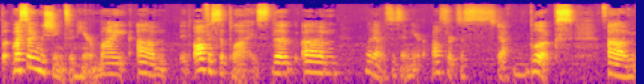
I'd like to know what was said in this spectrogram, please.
But my sewing machine's in here, my um, office supplies, the um, what else is in here? All sorts of stuff, books, um,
